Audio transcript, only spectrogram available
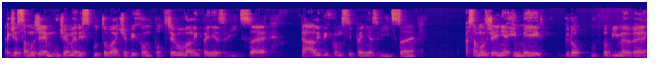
Takže samozřejmě můžeme diskutovat, že bychom potřebovali peněz více, dáli bychom si peněz více, a samozřejmě i my, kdo působíme ve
